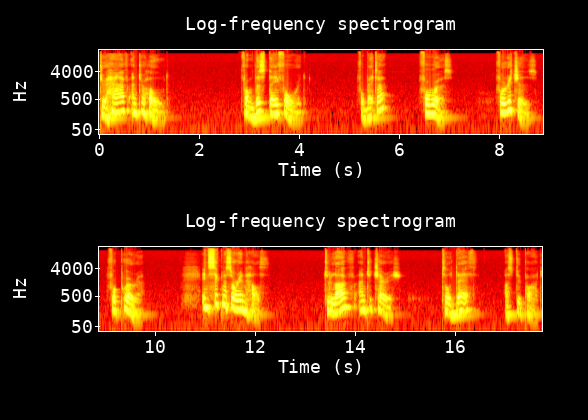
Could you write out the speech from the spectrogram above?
to have and to hold, from this day forward, for better, for worse, for riches, for poorer, in sickness or in health, to love and to cherish, till death us do part.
